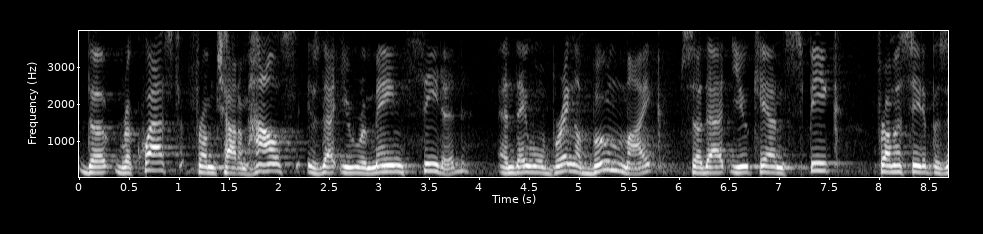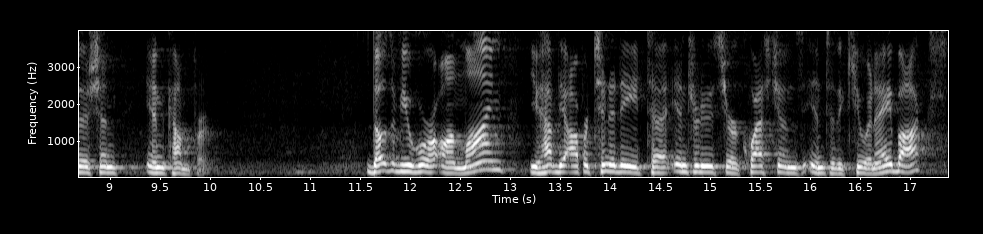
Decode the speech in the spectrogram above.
the request from Chatham House is that you remain seated and they will bring a boom mic so that you can speak from a seated position in comfort. Those of you who are online, you have the opportunity to introduce your questions into the Q&A box.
